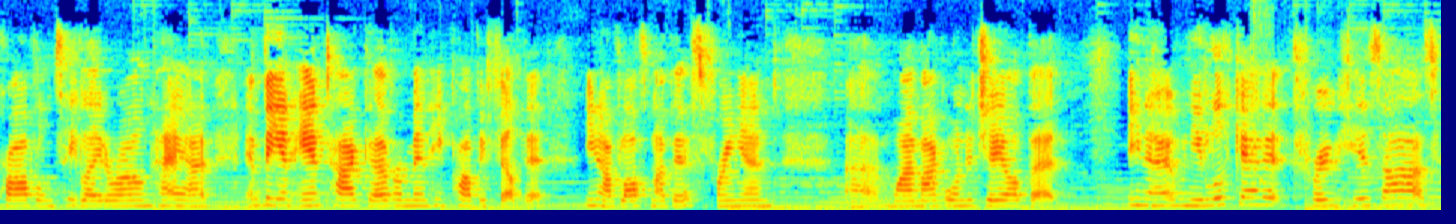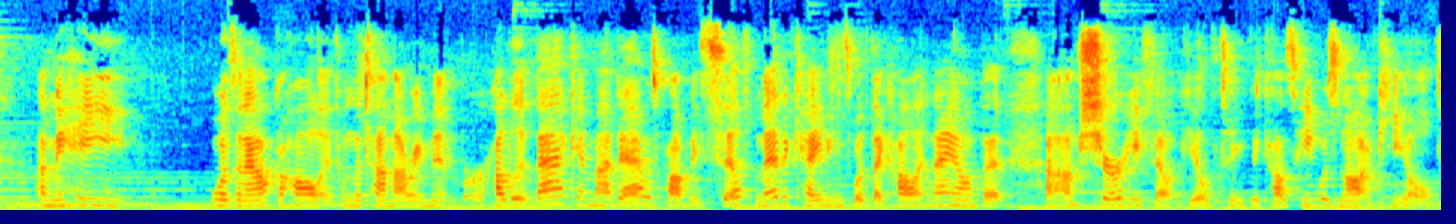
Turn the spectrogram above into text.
problems he later on had, and being anti government, he probably felt that, you know, I've lost my best friend. Um, why am I going to jail? But, you know, when you look at it through his eyes, I mean, he was an alcoholic from the time I remember. I look back and my dad was probably self medicating, is what they call it now, but I'm sure he felt guilty because he was not killed.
